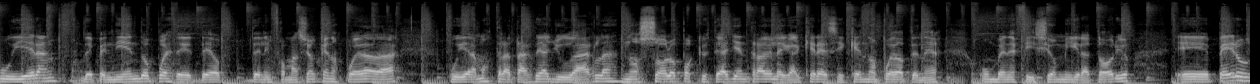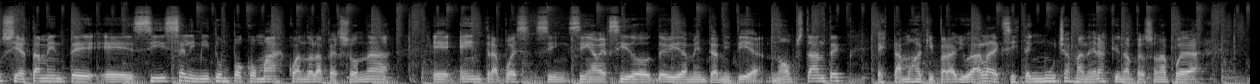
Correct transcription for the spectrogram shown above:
pudieran, dependiendo pues de, de la información que nos pueda dar, pudiéramos tratar de ayudarla, no solo porque usted haya entrado ilegal quiere decir que no pueda obtener un beneficio migratorio, eh, pero ciertamente eh, sí se limita un poco más cuando la persona eh, entra pues sin, sin haber sido debidamente admitida. No obstante, estamos aquí para ayudarla. Existen muchas maneras que una persona pueda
